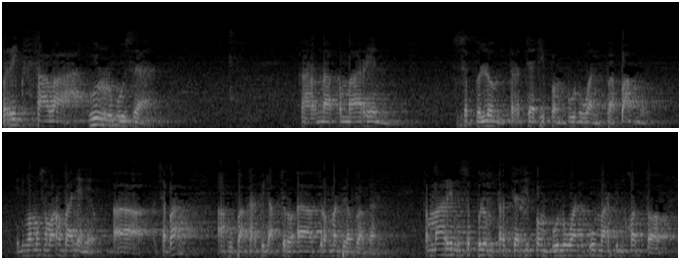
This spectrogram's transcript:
Periksalah Hurmuzan. Karena kemarin sebelum terjadi pembunuhan bapakmu. Ini ngomong sama orang banyak nih. Uh, siapa? Abu Bakar bin Abdur, uh, Abdurrahman bin Abu Bakar. Kemarin sebelum terjadi pembunuhan Umar bin Khattab,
